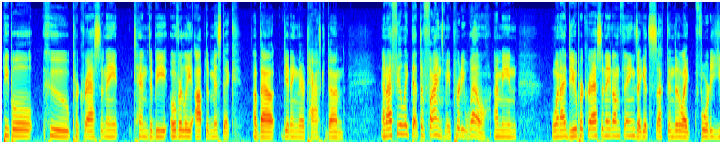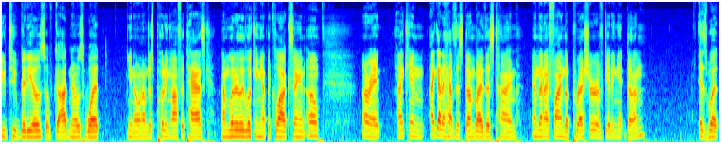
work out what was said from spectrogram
people who procrastinate tend to be overly optimistic about getting their task done. And I feel like that defines me pretty well. I mean, when I do procrastinate on things, I get sucked into like 40 YouTube videos of God knows what, you know, and I'm just putting off a task. I'm literally looking at the clock saying, "Oh, all right, I can I got to have this done by this time." And then I find the pressure of getting it done is what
